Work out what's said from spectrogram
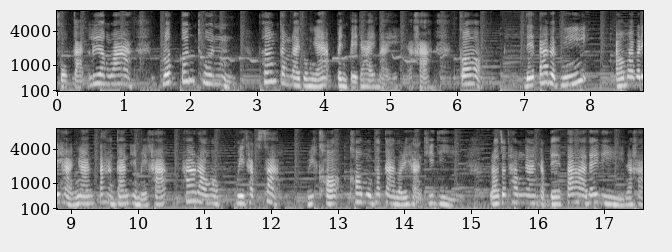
โฟกัสเรื่องว่า ลดต้นทุน เพิ่มกำไรตรงนี้เป็นไปได้ไหมนะคะ ก็ Data แบบนี้ เอามาบริหารงานต่างกันเห็นไหมคะ ถ้าเรามีทักษะวิเคราะห์ข้อมูลเพื่อการบริหารที่ดี เราจะทำงานกับ Data ได้ดีนะคะ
